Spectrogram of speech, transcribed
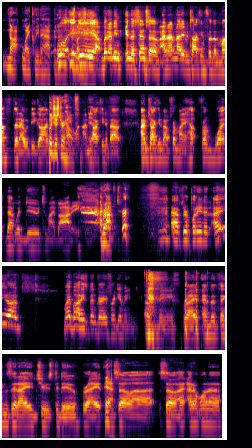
not likely to happen well yeah yeah, yeah but i mean in the sense of and i'm not even talking for the month that i would be gone but just your health i'm yeah. talking about i'm talking about from my health from what that would do to my body right after after putting it i you know I've, my body's been very forgiving of me, right? And the things that I choose to do, right? Yeah. And so, uh, so I, I don't want to,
